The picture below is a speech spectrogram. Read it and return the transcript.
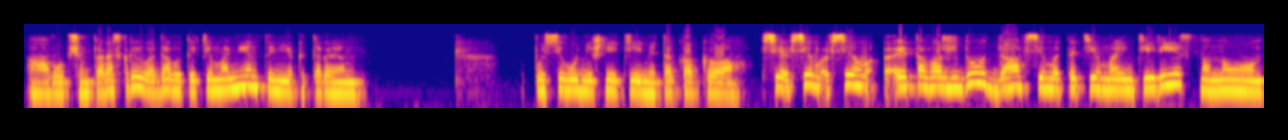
а, в общем-то, раскрыла, да, вот эти моменты некоторые по сегодняшней теме, так как все, всем, всем этого ждут, да, всем эта тема интересна, но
